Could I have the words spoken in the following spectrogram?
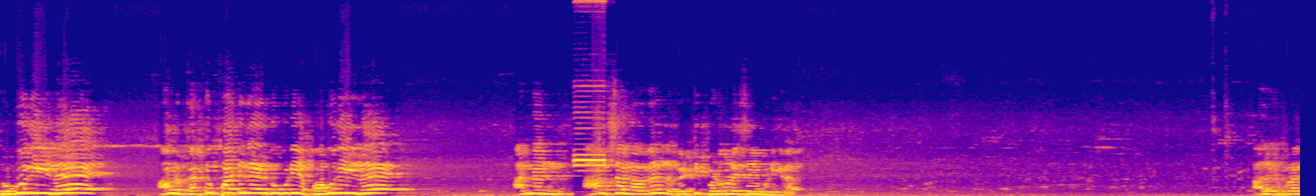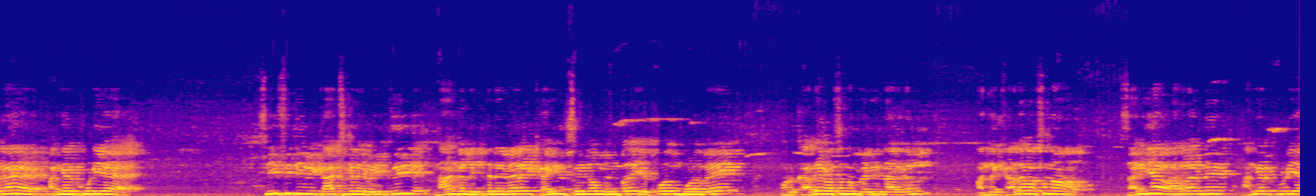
தொகுதியில அவர் கட்டுப்பாட்டில் இருக்கக்கூடிய பகுதியில அண்ணன் ஆம்சாங் அவர்கள் வெட்டி படுகொலை செய்யப்படுகிறார் அதுக்கு பிறகு அங்கே இருக்கக்கூடிய சிசிடிவி காட்சிகளை வைத்து நாங்கள் இத்தனை பேரை கைது செய்தோம் என்பதை எப்போதும் போலவே ஒரு கதை வசனம் எழுதினார்கள். அந்த கதை வசனம் சரியாக வரலன்னு அங்கே இருக்கக்கூடிய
